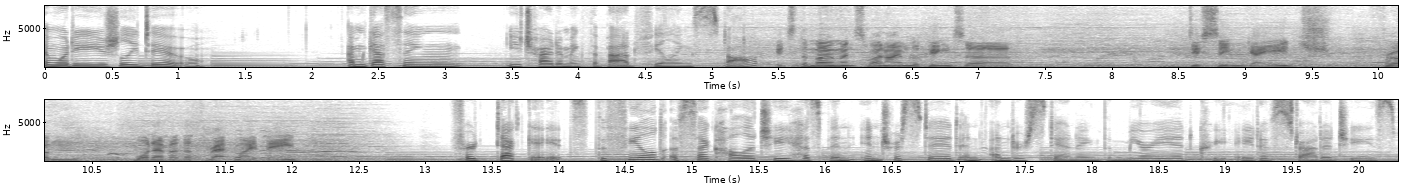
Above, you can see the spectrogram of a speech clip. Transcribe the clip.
And what do you usually do? I'm guessing you try to make the bad feelings stop. It's the moments when I'm looking to disengage from whatever the threat might be. For decades, the field of psychology has been interested in understanding the myriad creative strategies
